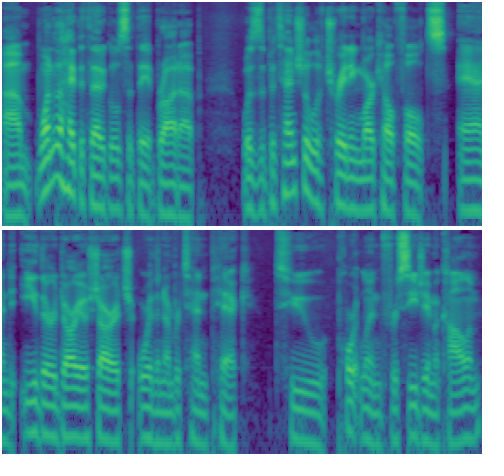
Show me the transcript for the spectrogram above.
Um, one of the hypotheticals that they had brought up was the potential of trading Markelle Fultz and either Dario Saric or the number 10 pick to Portland for CJ McCollum.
